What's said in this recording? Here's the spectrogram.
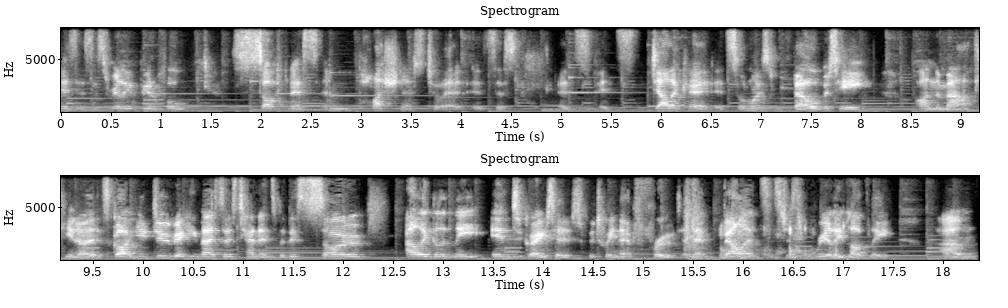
Find is there's this really beautiful softness and plushness to it. It's this, it's it's delicate. It's almost velvety on the mouth. You know, it's got you do recognize those tannins, but they're so elegantly integrated between that fruit and that balance. It's just really lovely. Um,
